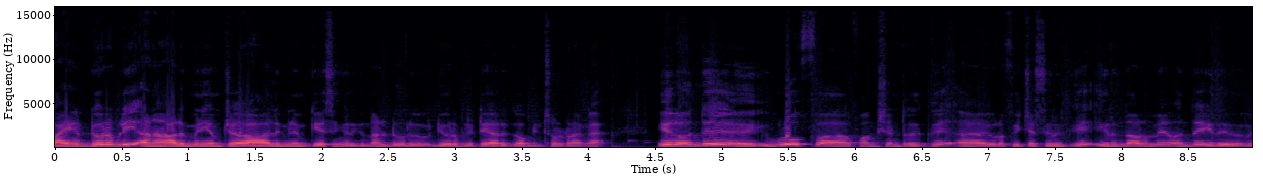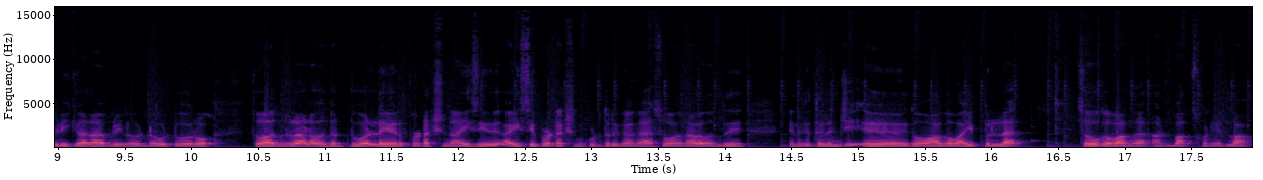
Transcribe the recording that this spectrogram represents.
பயங்கர டியூரபிளி ஆனால் அலுமினியம் அலுமினியம் கேசிங் இருக்கிறதுனால டியூ டியூரபிலிட்டியாக இருக்குது அப்படின்னு சொல்கிறாங்க இதில் வந்து இவ்வளோ ஃபங்க்ஷன் இருக்குது இவ்வளோ ஃபீச்சர்ஸ் இருக்குது இருந்தாலுமே வந்து இது வெடிக்காதா அப்படின்னு ஒரு டவுட் வரும். ஸோ அதனால வந்து dual layer protection IC IC protection கொடுத்துருக்காங்க. ஸோ அதனால் வந்து எனக்கு தெரிஞ்சு எதுவும் ஆக வாய்ப்பு இல்லை. ஸோ ஓகே வாங்க அன்பாக்ஸ் பண்ணிடலாம்.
